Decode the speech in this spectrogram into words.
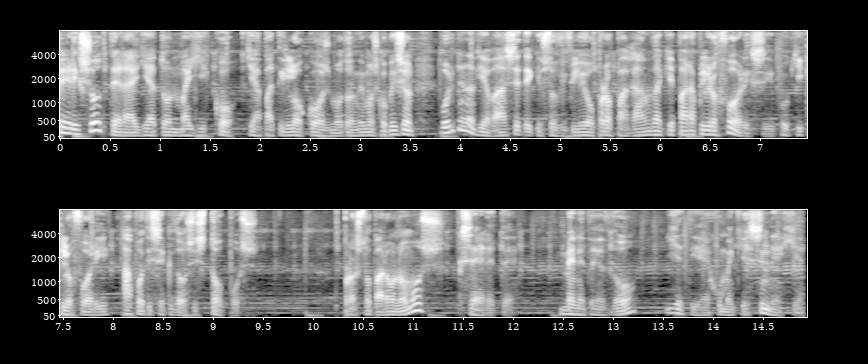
Περισσότερα για τον μαγικό και απατηλό κόσμο των δημοσκοπήσεων μπορείτε να διαβάσετε και στο βιβλίο «Προπαγάνδα και παραπληροφόρηση» που κυκλοφορεί από τις εκδόσεις «Τόπος». Προς το παρόν όμως, ξέρετε, μένετε εδώ γιατί έχουμε και συνέχεια.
